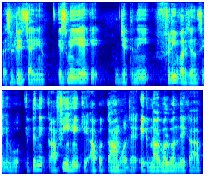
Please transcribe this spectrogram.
फैसिलिटीज़ चाहिए। इसमें यह है कि जितनी फ्री वर्जन्स हैं वो इतने काफ़ी हैं कि आपका काम हो जाए। एक नॉर्मल बंदे का आप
